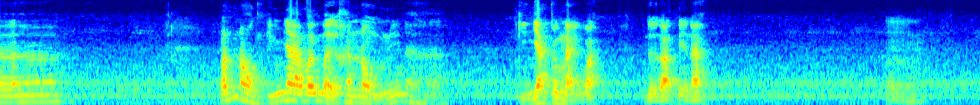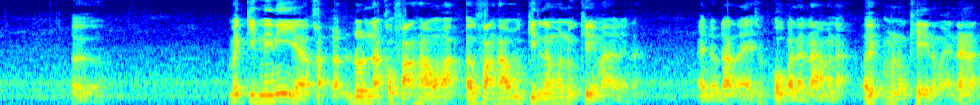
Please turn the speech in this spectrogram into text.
ะมันหนอกกินยากไม่เหมือนขนมนี่นะกินยากตรงไหนวะ โดนัทเนี่ยนะ อืม เออ ไม่กินในนี่อะโดนนัทของฟังเฮาอะเออฟังเฮากินแล้วมันโอเคมากเลยนะไอ้โดนัทไอ้ช็อกโกบานานามันอะเอ้ยมันโอเคนะเว้นนั้นอะ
